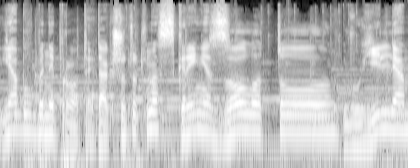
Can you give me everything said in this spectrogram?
я був би не проти. Так, що тут у нас скриня, золото, вугілля.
